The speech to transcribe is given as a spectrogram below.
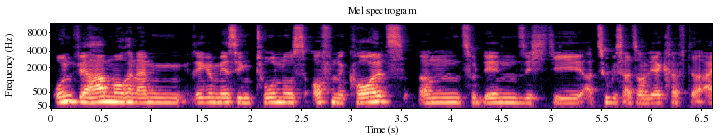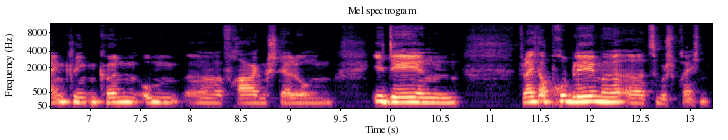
Und wir haben auch in einem regelmäßigen Tonus offene Calls, ähm, zu denen sich die Azubis als auch Lehrkräfte einklinken können, um äh, Fragestellungen, Ideen, vielleicht auch Probleme äh, zu besprechen.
